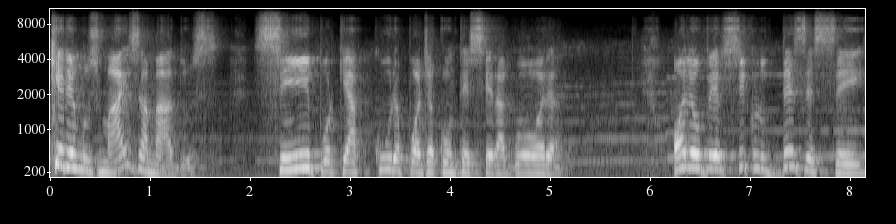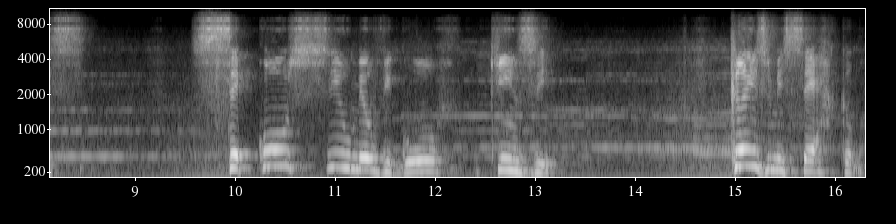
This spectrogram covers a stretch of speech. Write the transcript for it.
Queremos mais, amados? Sim, porque a cura pode acontecer agora. Olha o versículo 16. Secou-se o meu vigor. 15. Cães me cercam.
